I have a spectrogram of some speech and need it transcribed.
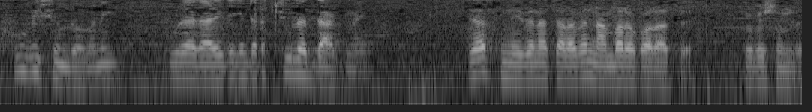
খুবই সুন্দর মানে পুরো গাড়িতে কিন্তু একটা চুলের দাগ নাই। জাস্ট নেবে না, চালাবে, নাম্বারও করা আছে। খুবই সুন্দর।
